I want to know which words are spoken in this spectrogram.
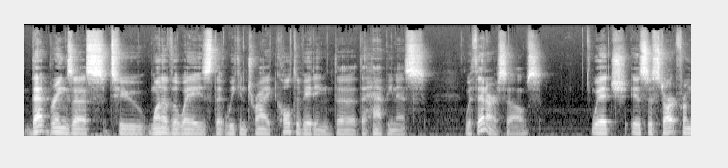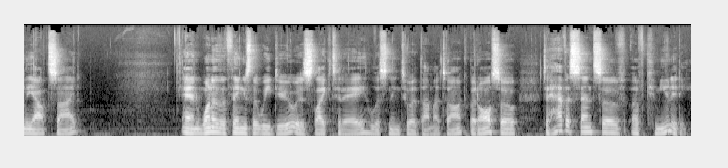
that brings us to one of the ways that we can try cultivating the, the happiness within ourselves, which is to start from the outside. And one of the things that we do is like today, listening to a Dhamma talk, but also to have a sense of, of community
